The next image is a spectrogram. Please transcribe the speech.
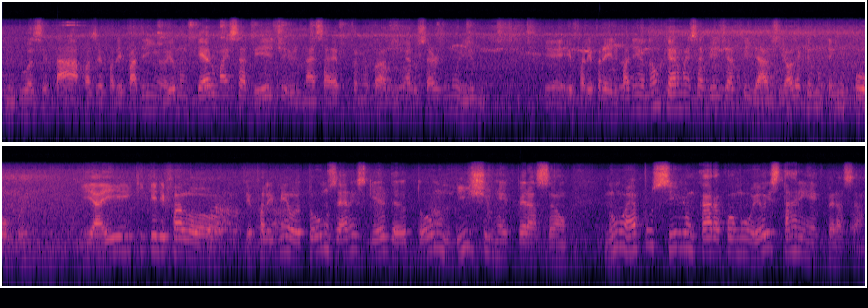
em duas etapas. Eu falei, padrinho, eu não quero mais saber de. Nessa época, meu padrinho era o Sérgio Murilo é, eu falei para ele, padrinho, eu não quero mais saber de afiliados, e olha que eu não tenho pouco, hein? E aí, o que, que ele falou? Eu falei, meu, eu tô um zero à esquerda, eu tô um lixo em recuperação. Não é possível um cara como eu estar em recuperação.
